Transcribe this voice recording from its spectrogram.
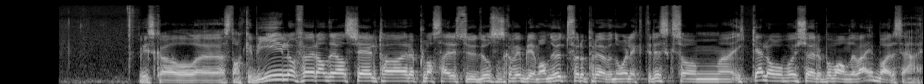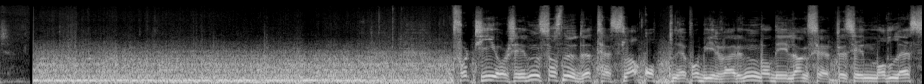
Vi skal uh, snakke bil, og før Andreas Scheel tar plass her i studio, så skal vi bli med han ut for å prøve noe elektrisk som ikke er lov å kjøre på vanlig vei. Bare se her. For ti år siden så snudde Tesla opp ned på bilverdenen da de lanserte sin Model S.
